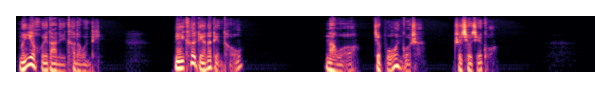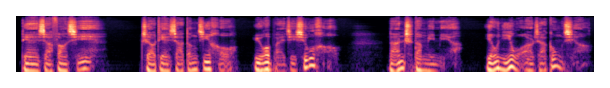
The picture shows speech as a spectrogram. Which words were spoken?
没有回答李克的问题。李克点了点头。那我就不问过程，只求结果。殿下放心，只要殿下登基后与我百计修好，南池的秘密啊，由你我二家共享。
